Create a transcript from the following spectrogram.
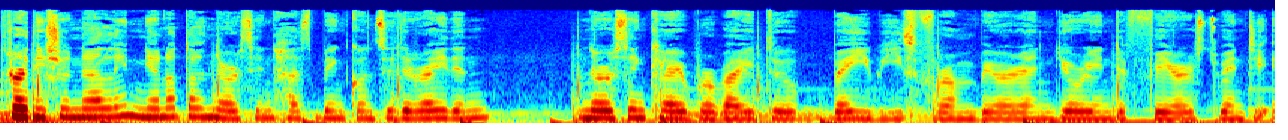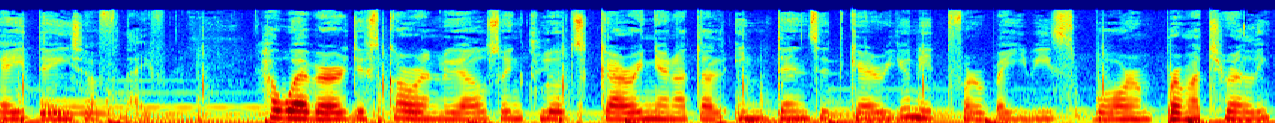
Traditionally, neonatal nursing has been considered nursing care provided to babies from birth and during the first 28 days of life. However, this currently also includes caring neonatal intensive care unit for babies born prematurely,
